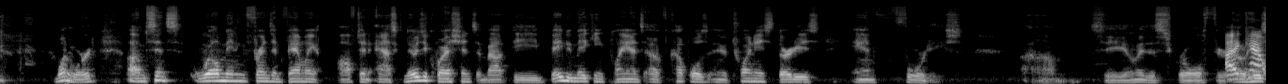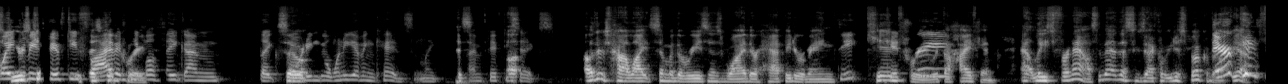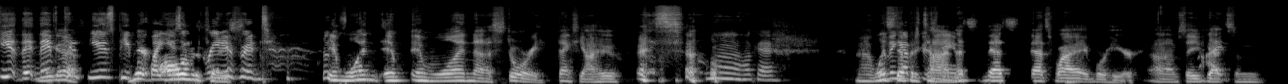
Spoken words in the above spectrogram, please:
one word. Um, since well meaning friends and family often ask nosy questions about the baby making plans of couples in their 20s, 30s, and 40s. Um, see, let me just scroll through. I oh, can't wait to be 55 and people think I'm like so, 40 and go, when are you having kids? I'm like, I'm uh, 56. Uh, others highlight some of the reasons why they're happy to remain kid free with a hyphen, at least for now. So that, that's exactly what you just spoke about. They're yeah. confused. They, have confused people they're by using three different in one in, in one uh, story. Thanks, Yahoo. so, oh, okay. Uh, one Living step at a time. That's that's that's why we're here. Um, so you've got I, some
